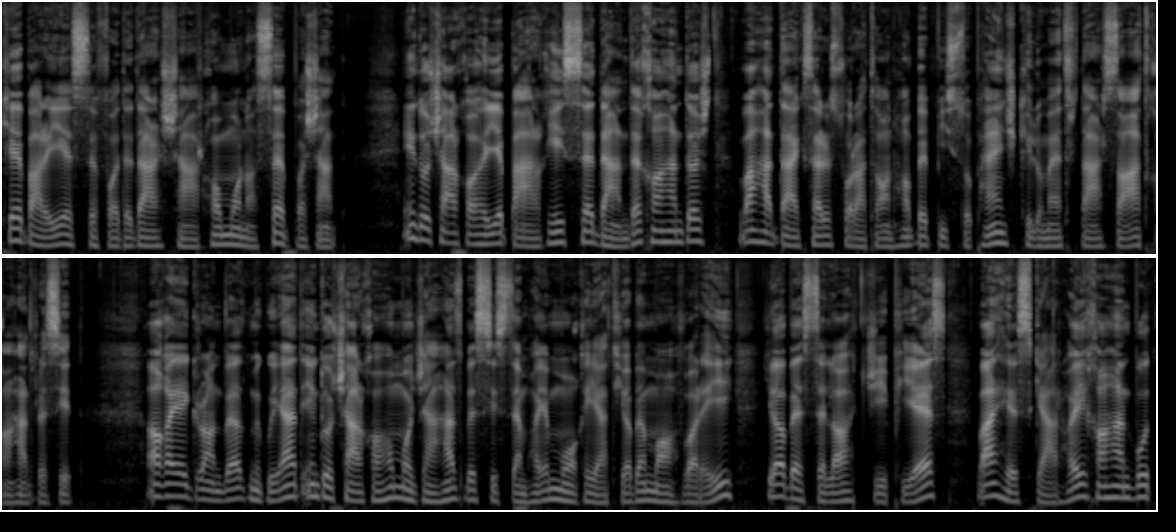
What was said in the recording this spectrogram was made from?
که برای استفاده در شهرها مناسب باشند. این دو های برقی سه دنده خواهند داشت و حد اکثر سرعت آنها به 25 کیلومتر در ساعت خواهد رسید. آقای گراندبلد می‌گوید این دو چرخه ها مجهز به سیستم های موقعیتیاب ماهواره‌ای یا به اصطلاح GPS و حسگرهایی خواهند بود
